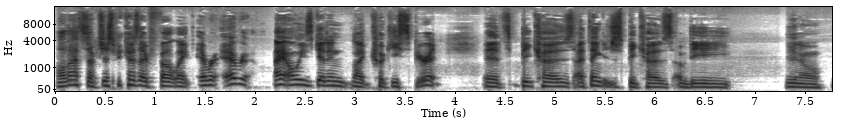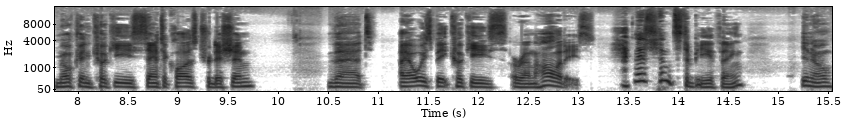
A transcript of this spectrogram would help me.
all that stuff just because I felt like every, every, I always get in like cookie spirit. It's because I think it's just because of the, you know, milk and cookies Santa Claus tradition that I always bake cookies around the holidays. And it tends to be a thing, you know,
